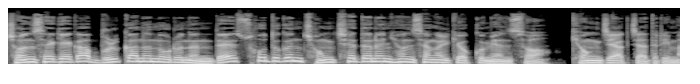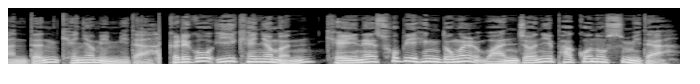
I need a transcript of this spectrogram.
전 세계가 물가는 오르는데 소득은 정체되는 현상을 겪으면서 경제학자들이 만든 개념입니다. 그리고 이 개념은 개인의 소비 행동을 완전히 바꿔놓습니다.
